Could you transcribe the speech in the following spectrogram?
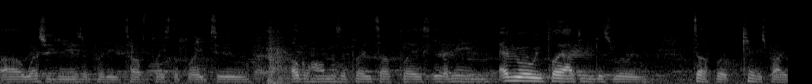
uh, West Virginia's a pretty tough place to play too. Oklahoma's a pretty tough place. I mean, everywhere we play, I think it's really tough. But Kinnick's probably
